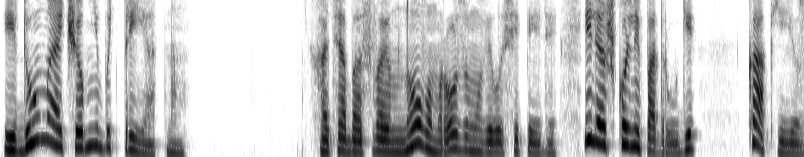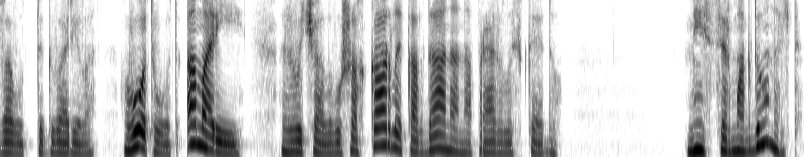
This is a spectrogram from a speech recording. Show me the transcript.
и думай о чем-нибудь приятном. Хотя бы о своем новом розовом велосипеде или о школьной подруге. Как ее зовут, ты говорила?» «Вот-вот, о Марии», — звучало в ушах Карлы, когда она направилась к Эду. «Мистер Макдональд?»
